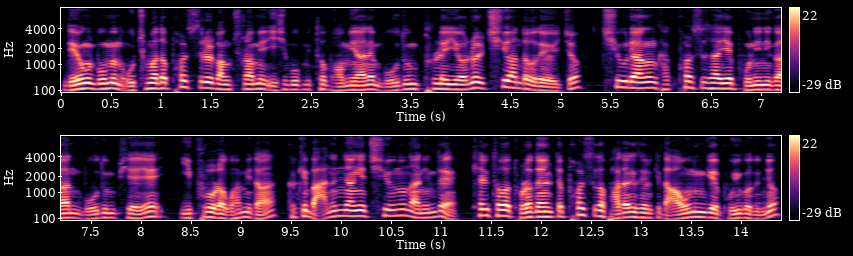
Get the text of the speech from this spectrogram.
내용을 보면 5초마다 펄스를 방출하며 25m 범위 안에 모든 플레이어를 치유한다고 되어 있죠. 치유량은 각 펄스 사이에 본인이 가한 모든 피해의 2%라고 합니다. 그렇게 많은 양의 치유는 아닌데 캐릭터가 돌아다닐 때 펄스가 바닥에서 이렇게 나오는 게 보이거든요.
